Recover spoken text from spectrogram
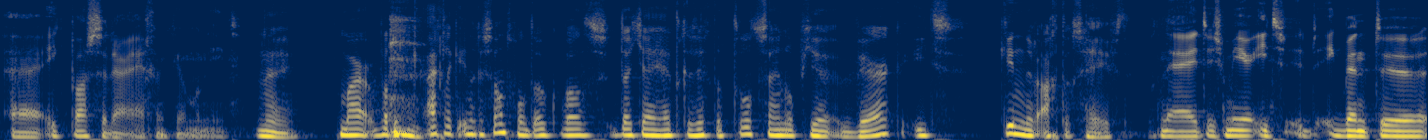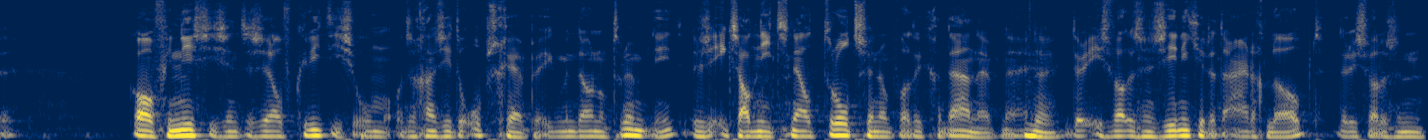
eh, ik paste daar eigenlijk helemaal niet. Nee. Maar wat ik eigenlijk interessant vond ook was dat jij hebt gezegd dat trots zijn op je werk iets kinderachtigs heeft. Nee, het is meer iets. Ik ben te Calvinistisch en te zelfkritisch om te gaan zitten opscheppen. Ik ben Donald Trump niet. Dus ik zal niet snel trots zijn op wat ik gedaan heb. Nee. Nee. Er is wel eens een zinnetje dat aardig loopt. Er is wel eens een.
